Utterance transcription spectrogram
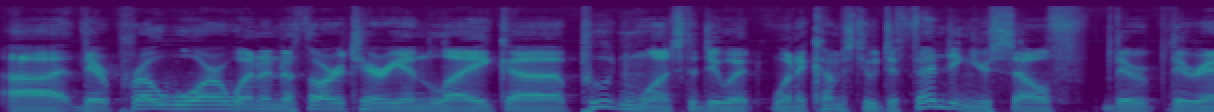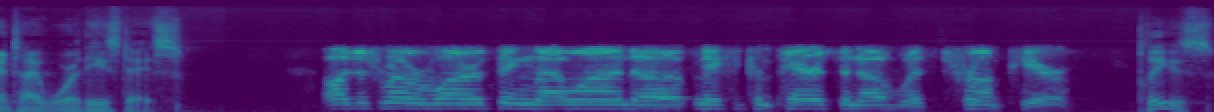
Uh, they're pro-war when an authoritarian like uh, Putin wants to do it. When it comes to defending yourself, they're they're anti-war these days. I'll just remember one other thing that I wanted to make a comparison of with Trump here. Please.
